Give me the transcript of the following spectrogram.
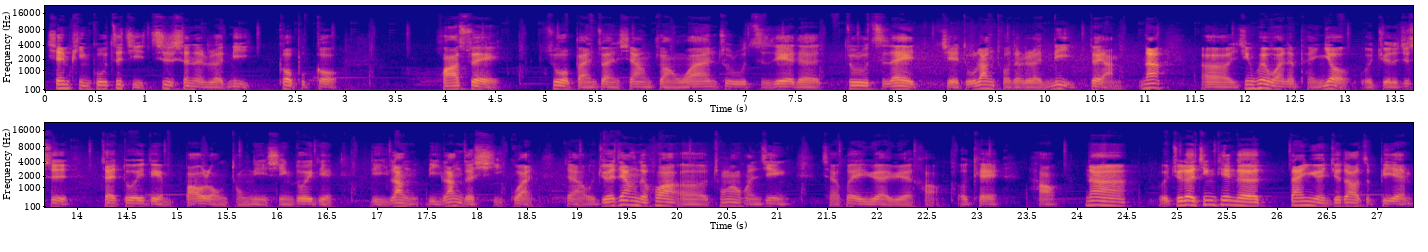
先评估自己自身的能力够不够，划水、做板转向、转弯诸如此类的诸如此类解读浪头的能力，对啊，那呃已经会玩的朋友，我觉得就是。再多一点包容、同理心，多一点礼让、礼让的习惯，对啊，我觉得这样的话，呃，冲浪环境才会越来越好。OK，好，那我觉得今天的单元就到这边。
